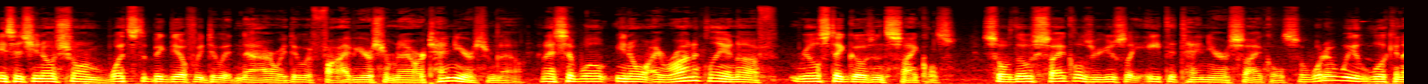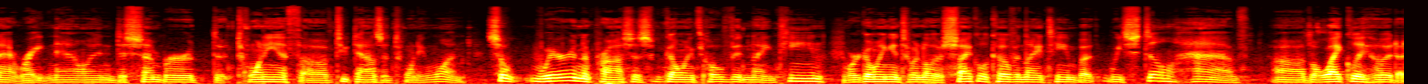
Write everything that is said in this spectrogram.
He says, you know, Sean, what's the big deal if we do it now or we do it five years from now or 10 years from now? And I said, well, you know, ironically enough, real estate goes in cycles. So those cycles are usually eight to 10 year cycles. So what are we looking at right now in December the 20th of 2021? So we're in the process of going COVID 19. We're going into another cycle COVID 19, but we still have uh, the likelihood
